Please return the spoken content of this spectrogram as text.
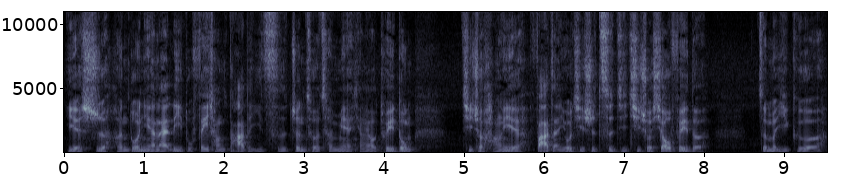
也是很多年来力度非常大的一次政策层面想要推动汽车行业发展，尤其是刺激汽车消费的这么一个。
